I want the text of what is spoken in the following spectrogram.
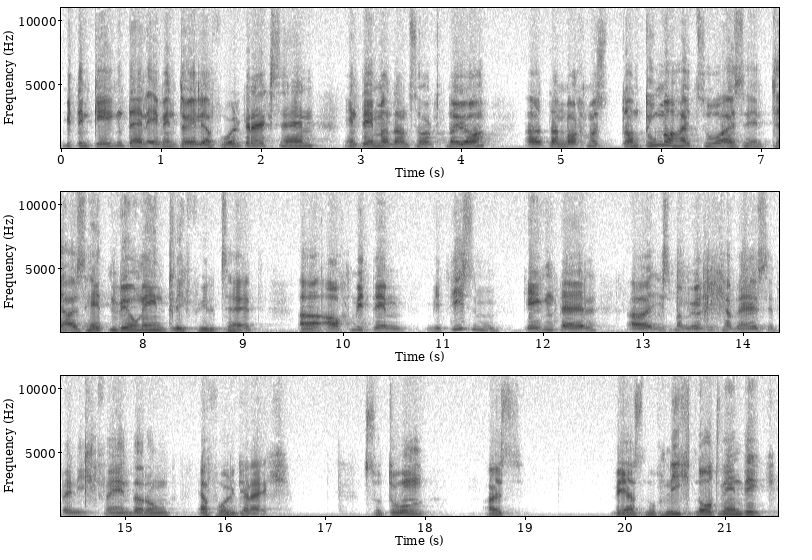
mit dem Gegenteil eventuell erfolgreich sein, indem man dann sagt, naja, äh, dann machen wir's, dann tun wir halt so, als, als hätten wir unendlich viel Zeit. Äh, auch mit, dem, mit diesem Gegenteil äh, ist man möglicherweise bei Nichtveränderung erfolgreich. So tun, als wäre es noch nicht notwendig,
